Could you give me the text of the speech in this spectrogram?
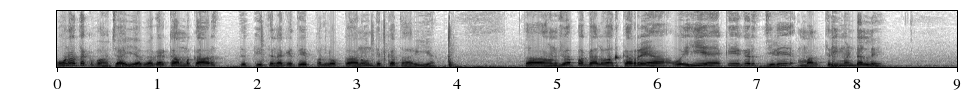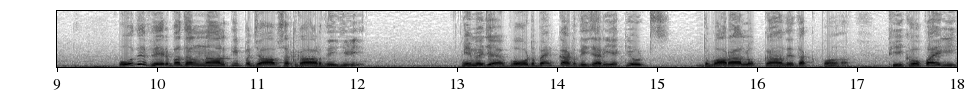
ਉਹਨਾਂ ਤੱਕ ਪਹੁੰਚਾਈ ਜਾਵੇ। ਅਗਰ ਕੰਮਕਾਰ ਤੇ ਕਿਤੇ ਨਾ ਕਿਤੇ ਲੋਕਾਂ ਨੂੰ ਦਿੱਕਤ ਆ ਰਹੀ ਹੈ। ਤਾਂ ਹੁਣ ਜੋ ਆਪਾਂ ਗੱਲਬਾਤ ਕਰ ਰਹੇ ਹਾਂ, ਉਹ ਇਹੀ ਹੈ ਕਿ ਅਗਰ ਜਿਹੜੇ ਮੰਤਰੀ ਮੰਡਲ ਨੇ, ਉਹਦੇ ਫੇਰ ਬਦਲ ਨਾਲ ਕੀ ਪੰਜਾਬ ਸਰਕਾਰ ਦੀ ਜਿਹੜੀ ਇਮੇਜ ਹੈ ਵੋਟ ਬੈਂਕ ਘਟਦੀ ਜਾ ਰਹੀ ਹੈ ਕਿ ਉਹ ਦੁਬਾਰਾ ਲੋਕਾਂ ਦੇ ਤੱਕ ਪਹੁੰ- ਠੀਕ ਹੋ ਪਾਏਗੀ?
